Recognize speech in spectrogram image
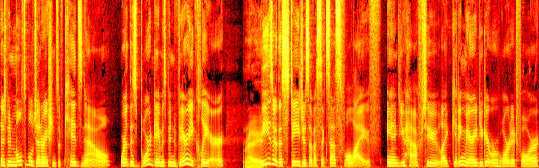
there's been multiple generations of kids now where this board game has been very clear. Right. These are the stages of a successful life. And you have to, like, getting married, you get rewarded for.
